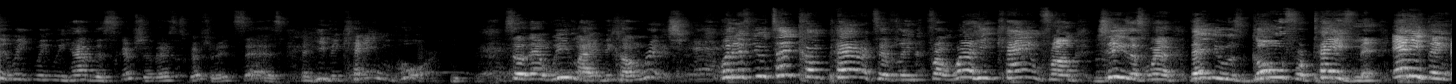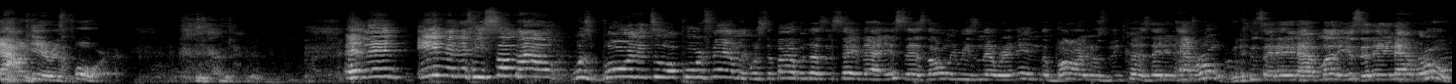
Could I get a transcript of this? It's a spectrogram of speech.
See, we, we, we have this scripture, there's a scripture, it says that he became poor so that we might become rich. But if you take comparatively from where he came from, Jesus, where they use gold for pavement, anything down here is poor. and then Even if he somehow was born into a poor family, which the Bible doesn't say that, it says the only reason they were in the barn was because they didn't have room. It didn't say they didn't have money, it said they didn't have room.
